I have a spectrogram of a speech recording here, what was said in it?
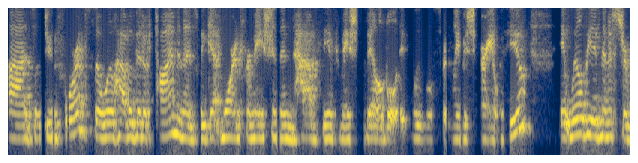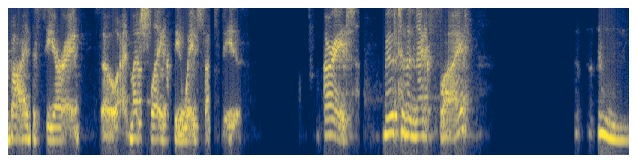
uh, so June 4th. So we'll have a bit of time, and as we get more information and have the information available, it, we will certainly be sharing it with you. It will be administered by the CRA, so uh, much like the wage subsidy is. All right, move to the next slide.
